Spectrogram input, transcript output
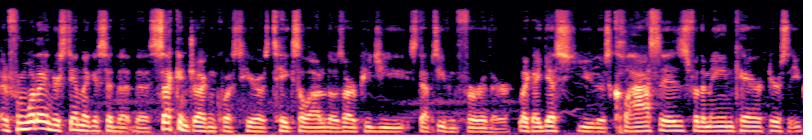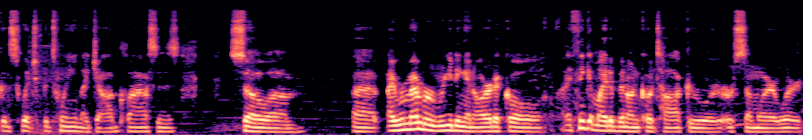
and from what I understand, like I said, that the second Dragon Quest Heroes takes a lot of those RPG steps even further. Like I guess you there's classes for the main characters that you can switch between, like job classes. So um, uh, I remember reading an article. I think it might have been on Kotaku or, or somewhere where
